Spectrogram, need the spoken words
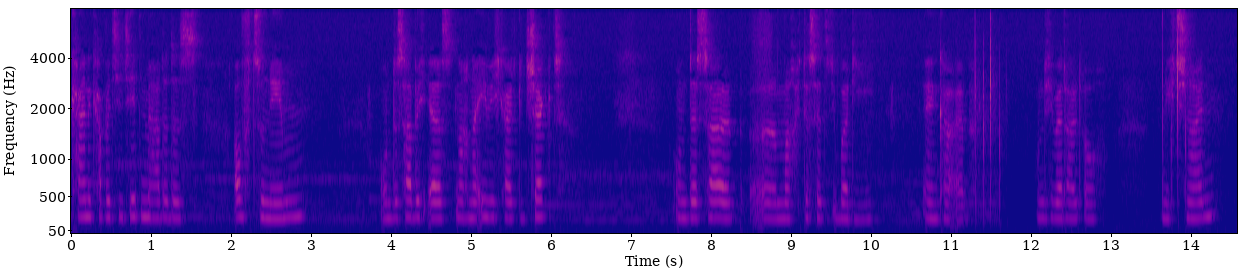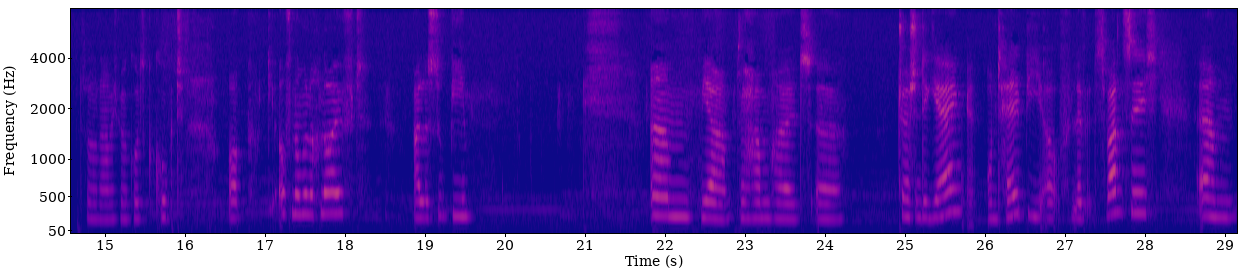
keine Kapazitäten mehr hatte, das aufzunehmen. Und das habe ich erst nach einer Ewigkeit gecheckt. Und deshalb äh, mache ich das jetzt über die Anchor-App. Und ich werde halt auch nicht schneiden. So, da habe ich mal kurz geguckt, ob die Aufnahme noch läuft. Alles supi. Ähm, ja, wir haben halt äh, Trash in the Gang und Helpy auf Level 20, ähm,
